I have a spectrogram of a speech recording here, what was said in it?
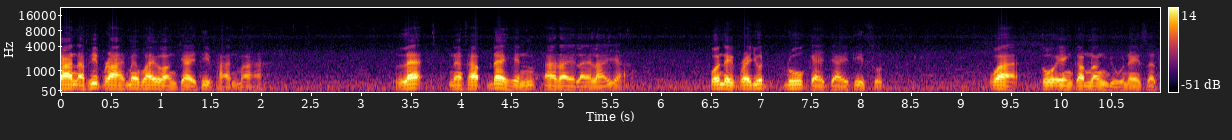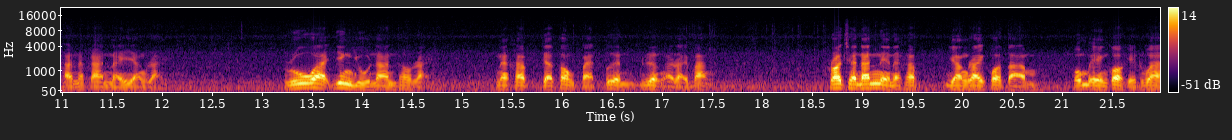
การอภิปรายไม่ไว้วางใจที่ผ่านมา และนะครับได้เห็นอะไรหลาย ๆ อย่างพลเอกประยุทธ์รู้แก่ใจที่สุด ว่าตัวเองกำลังอยู่ในสถานการณ์ไหนอย่างไร รู้ว่ายิ่งอยู่นานเท่าไหร่นะครับ จะต้องแปดเปื้อนเรื่องอะไรบ้าง เพราะฉะนั้นเนี่ยนะครับอย่างไรก็ตาม ผมเองก็เห็นว่า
